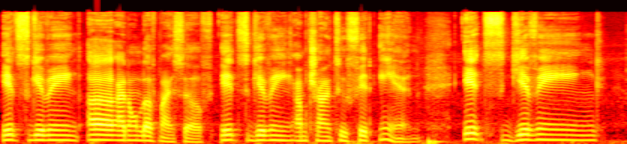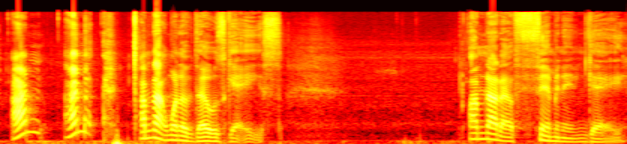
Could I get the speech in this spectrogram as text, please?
It's giving uh I don't love myself. It's giving I'm trying to fit in. It's giving I'm I'm I'm not one of those gays. I'm not a feminine gay.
